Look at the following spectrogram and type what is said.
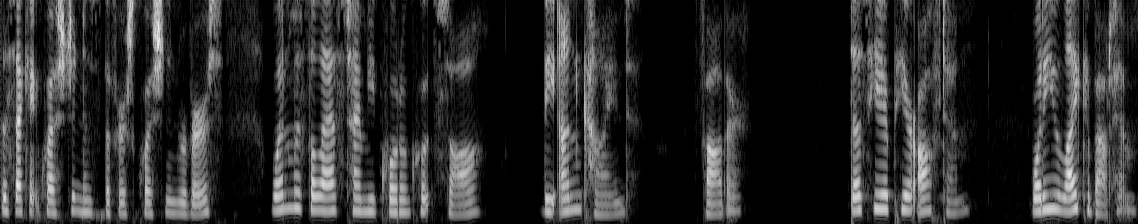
The second question is the first question in reverse. When was the last time you quote unquote saw the unkind father? Does he appear often? What do you like about him?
